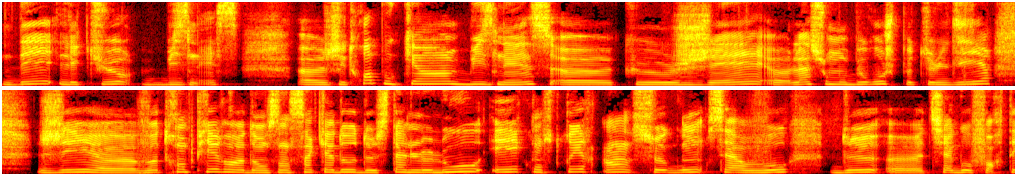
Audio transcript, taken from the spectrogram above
des lectures business. Euh, j'ai trois bouquins business euh, que j'ai. Euh, là sur mon bureau, je peux te le dire. J'ai Votre Empire dans un sac à dos de Stan Leloup et Construire un second cerveau de Thiago Forte.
